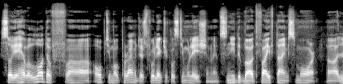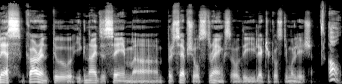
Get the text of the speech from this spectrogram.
So you have a lot of uh, optimal parameters for electrical stimulation. It's need about five times more, uh, less current to ignite the same uh, perceptual strength of the electrical stimulation. Oh.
